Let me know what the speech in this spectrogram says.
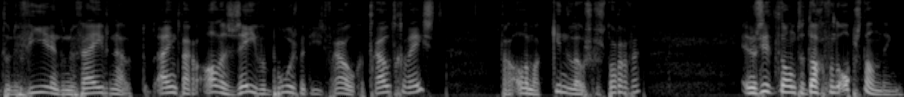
En toen de vierde en toen de vijfde. Nou, tot het eind waren alle zeven broers met die vrouw getrouwd geweest. Ze waren allemaal kinderloos gestorven. En hoe zit het dan op de dag van de opstanding?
